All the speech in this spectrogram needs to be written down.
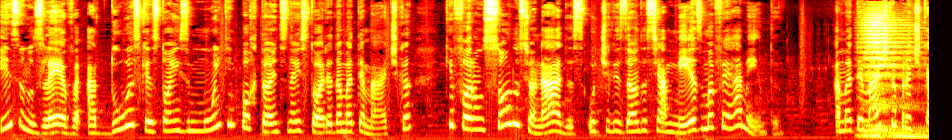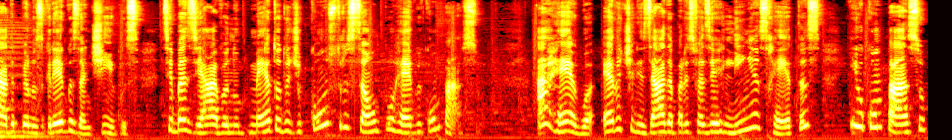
Isso nos leva a duas questões muito importantes na história da matemática que foram solucionadas utilizando-se a mesma ferramenta. A matemática praticada pelos gregos antigos se baseava no método de construção por régua e compasso. A régua era utilizada para se fazer linhas retas e o compasso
